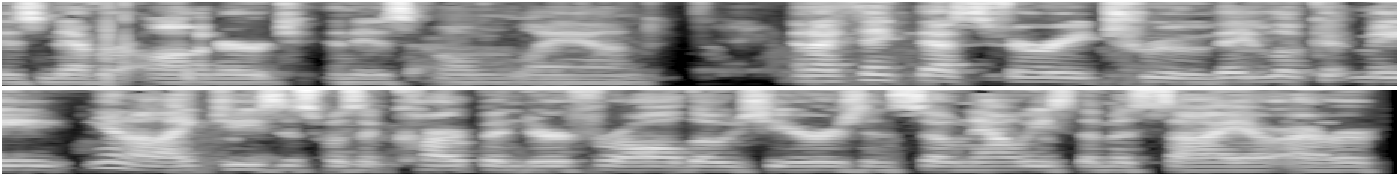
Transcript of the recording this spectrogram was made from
is never honored in his own land. And I think that's very true. They look at me, you know, like Jesus was a carpenter for all those years. And so now he's the Messiah or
